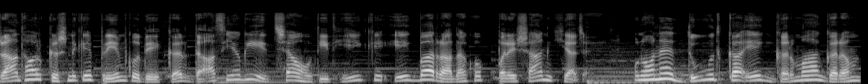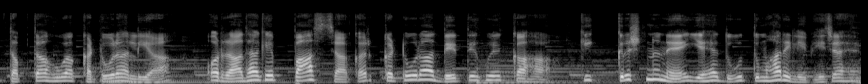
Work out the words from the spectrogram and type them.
राधा और कृष्ण के प्रेम को देखकर दासियों की इच्छा होती थी कि एक बार राधा को परेशान किया जाए। उन्होंने दूध का एक गर्मा गर्म तपता हुआ कटोरा लिया और राधा के पास जाकर कटोरा देते हुए कहा कि कृष्ण ने यह दूध तुम्हारे लिए भेजा है।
